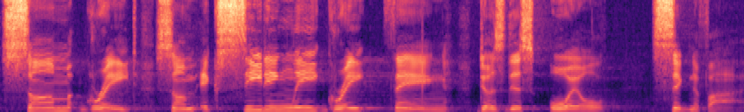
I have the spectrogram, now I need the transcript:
Some great, some exceedingly great thing does this oil signify?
